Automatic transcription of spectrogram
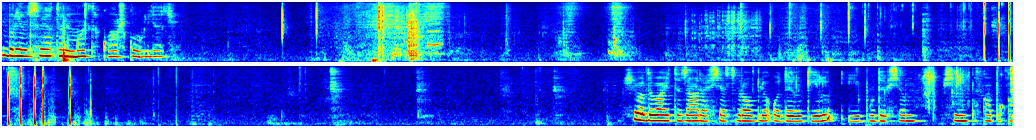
Блін, свята немає, так важко гуляти. Все, давайте зараз я зроблю один кіл і буде всім, всім пока-пока.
